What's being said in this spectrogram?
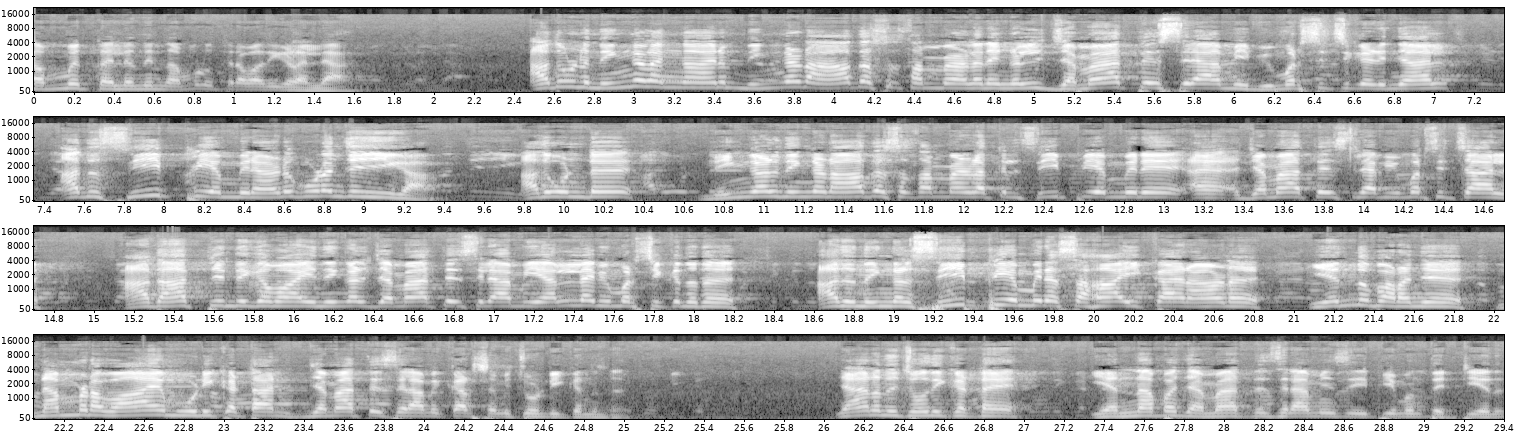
തമ്മിൽ തല്ലുന്നതിന് നമ്മൾ ഉത്തരവാദികളല്ല. അതുകൊണ്ട് നിങ്ങളെങ്ങാനും നിങ്ങളുടെ ആദർശ സമ്മേളനങ്ങളിൽ ജമാഅത്ത് ഇസ്ലാമി വിമർശിച്ചു കഴിഞ്ഞാൽ അത് സി പി എമ്മിനാണ് ഗുണം ചെയ്യുക. അതുകൊണ്ട് നിങ്ങൾ നിങ്ങളുടെ ആദർശ സമ്മേളനത്തിൽ സി പി എമ്മിന് ജമാഅത്ത് ഇസ്ലാം വിമർശിച്ചാൽ അത് ആത്യന്തികമായി നിങ്ങൾ ജമാഅത്ത് ഇസ്ലാമി അല്ല വിമർശിക്കുന്നത്. അത് നിങ്ങൾ സി പി എമ്മിനെ സഹായിക്കാനാണ് എന്ന് പറഞ്ഞ് നമ്മുടെ വായ മൂടിക്കെട്ടാൻ ജമാഅത്ത് ഇസ്ലാമിക്കാർ ശ്രമിച്ചുകൊണ്ടിരിക്കുന്നുണ്ട്. ഞാനൊന്ന് ചോദിക്കട്ടെ എന്നപ്പോ ജമാഅത്ത് ഇസ്ലാമിയും സി പി എമ്മും തെറ്റിയത്?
